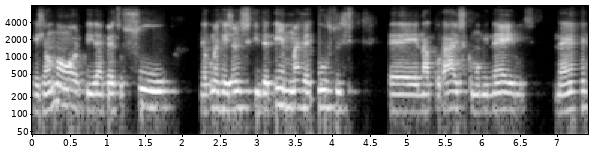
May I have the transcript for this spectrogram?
Região norte, às vezes o sul, né? algumas regiões que detêm mais recursos é, naturais, como minérios, né?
